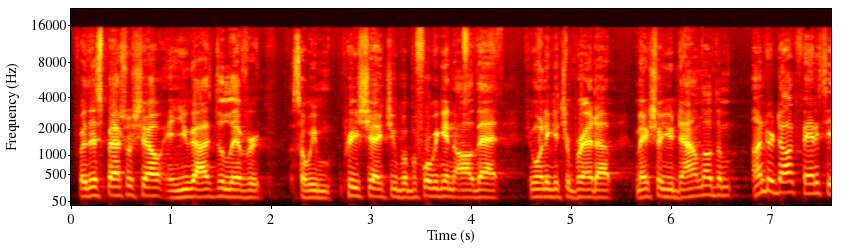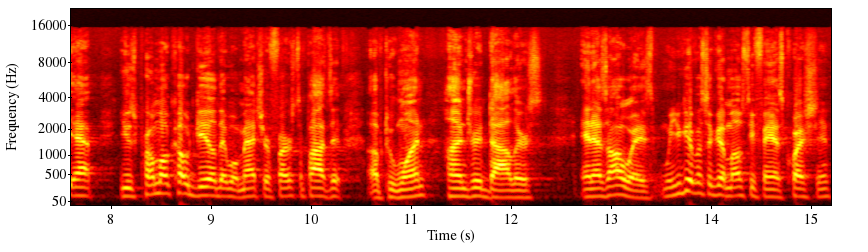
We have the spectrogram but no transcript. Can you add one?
for this special show, and you guys delivered. So we appreciate you. But before we get into all that, if you want to get your bread up, make sure you download the Underdog Fantasy app. Use promo code GIL that will match your first deposit up to $100. And as always, when you give us a good Mostly Fans question,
